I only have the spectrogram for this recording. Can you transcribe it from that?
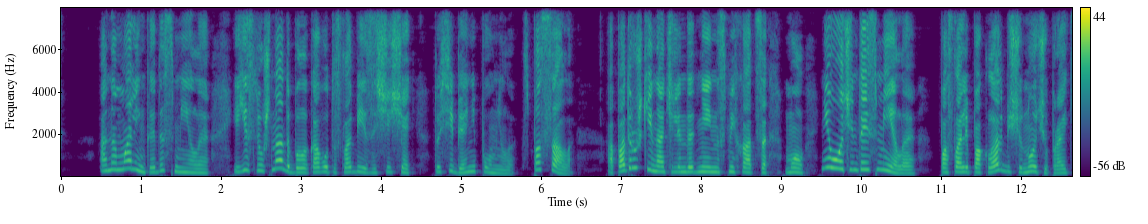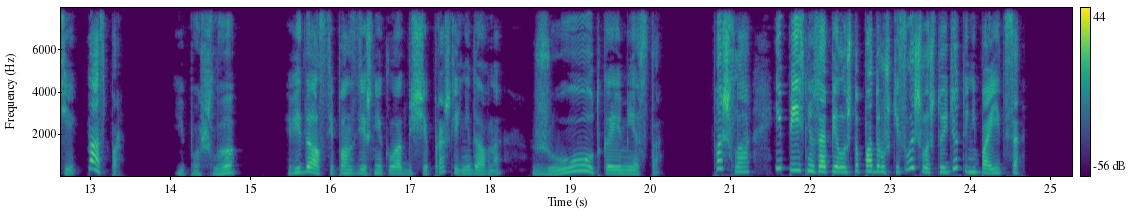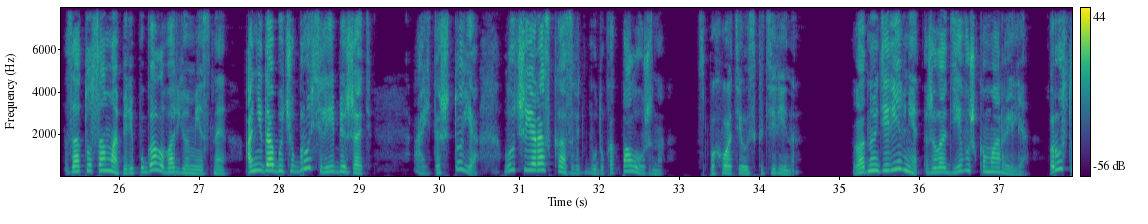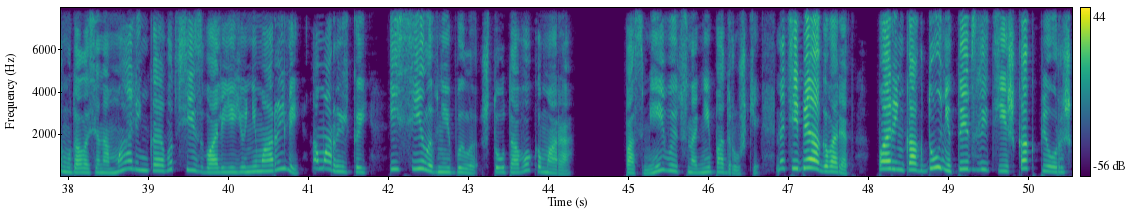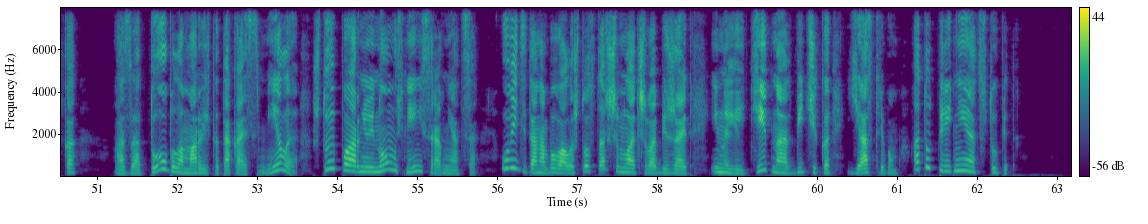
«Она маленькая да смелая, и если уж надо было кого-то слабее защищать, то себя не помнила, спасала. А подружки начали над ней насмехаться, мол, не очень-то и смелая, Послали по кладбищу ночью пройти, наспор. И пошла? Видал Степан здешнее кладбище, прошли недавно. Жуткое место. Пошла и песню запела, чтоб подружки слышала, что идет и не боится. Зато сама перепугала варьё местное. Они добычу бросили и бежать. Ай, да что я? Лучше я рассказывать буду, как положено, спохватилась Катерина. В одной деревне жила девушка Мореля. Ростом удалась она маленькая, вот все и звали ее не Марылей, а Марылькой, и силы в ней было, что у того комара. Посмеиваются над ней подружки. «На тебя, — говорят, — парень как дунет, ты взлетишь, как перышко». А зато была Марылька такая смелая, что и парню иному с ней не сравняться. Увидит она, бывало, что старший младшего обижает и налетит на обидчика ястребом, а тут перед ней отступит.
